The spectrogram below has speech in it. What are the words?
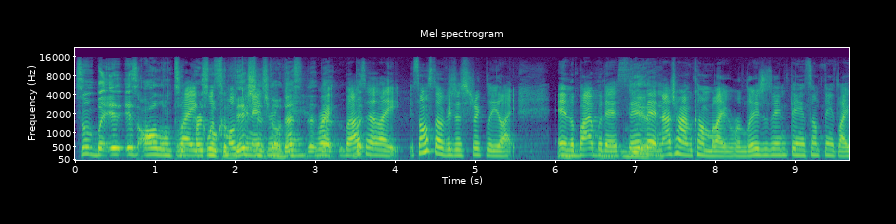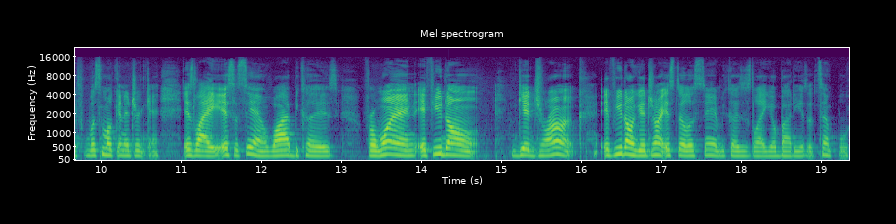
some. But it, it's all on to Mm. like personal convictions, though. That's that, right. that- but, I said like some stuff is just strictly like in the Bible that says Yeah. that. Not trying to become like religious or anything. Some things like with smoking and drinking is like it's a sin. Why? Because for one, if you don't get drunk, if you don't get drunk, it's still a sin because it's like your body is a temple.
